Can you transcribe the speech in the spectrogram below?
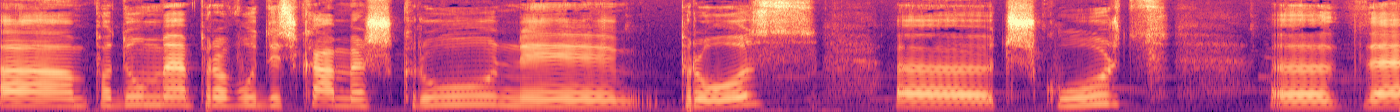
Uh, po du me provu diqka me shkru në prozë, uh, të shkurtë, uh, dhe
